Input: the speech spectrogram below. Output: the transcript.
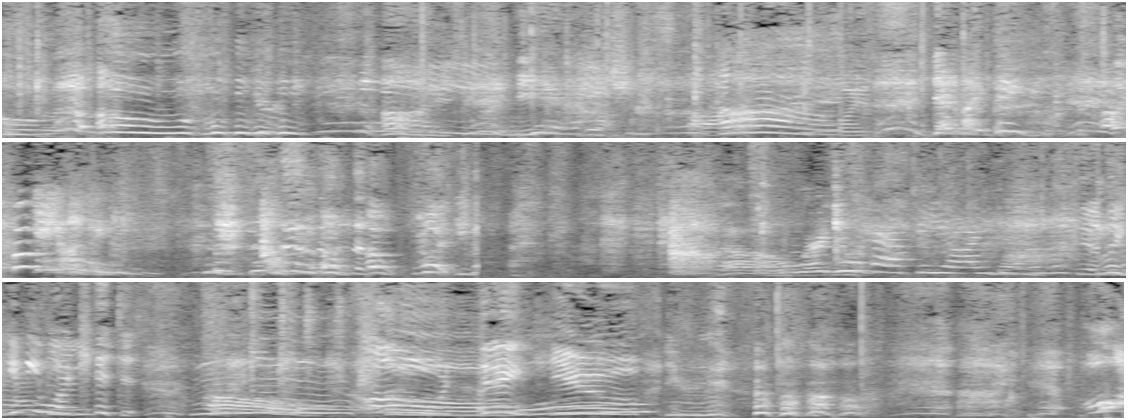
Oh, oh, yeah. Ah, then my baby. oh, what? You Oh, were you happy, Ida? Wait, give me more kisses. Oh, oh, thank you. oh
